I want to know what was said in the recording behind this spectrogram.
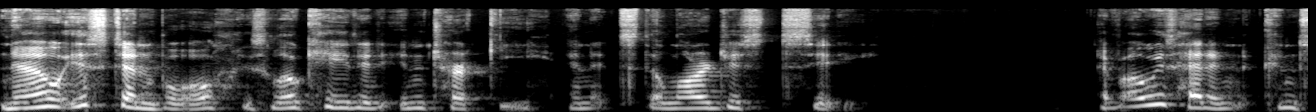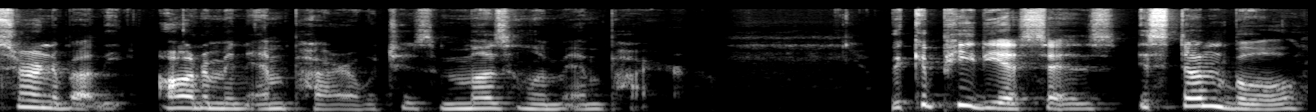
Now, Istanbul is located in Turkey, and it's the largest city. I've always had a concern about the Ottoman Empire, which is Muslim empire. Wikipedia says Istanbul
